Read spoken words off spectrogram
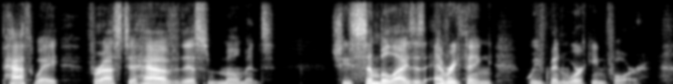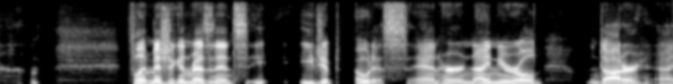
pathway for us to have this moment. She symbolizes everything we've been working for. Flint, Michigan resident Egypt Otis and her nine year old daughter, uh,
